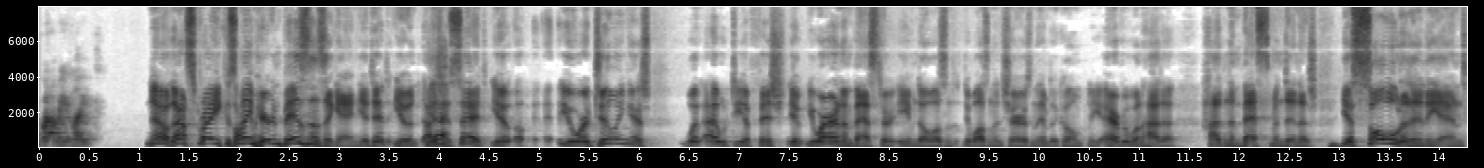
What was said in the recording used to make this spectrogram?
but I mean, like. No, that's great because I'm here in business again. You did, you as yeah. you said, you you were doing it without the official, you, you, were an investor, even though it wasn't, it wasn't in shares in the name of the company. Everyone had a had an investment in it. You sold it in the end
